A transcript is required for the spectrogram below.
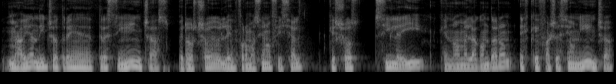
me habían dicho tres, tres hinchas, pero yo la información oficial que yo sí leí, que no me la contaron, es que falleció un hincha.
